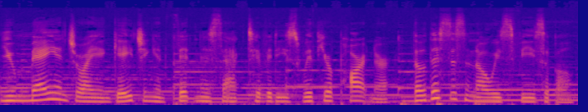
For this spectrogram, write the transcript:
You may enjoy engaging in fitness activities with your partner, though this isn't always feasible.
